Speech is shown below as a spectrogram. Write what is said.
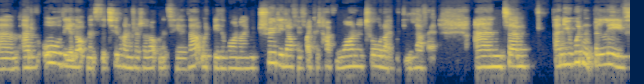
um, out of all the allotments, the 200 allotments here, that would be the one I would truly love. If I could have one at all, I would love it. And um, and you wouldn't believe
